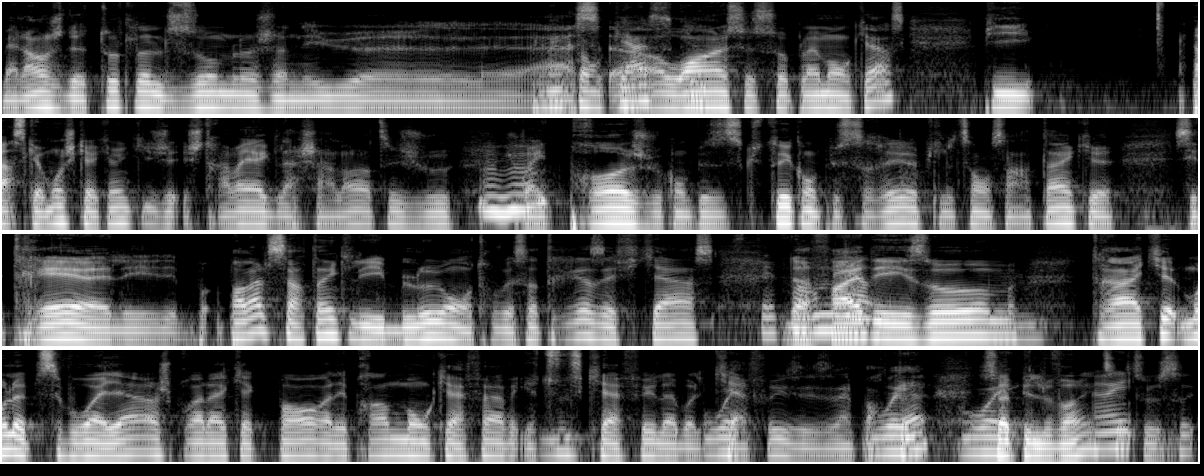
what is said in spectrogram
mélange de tout, là, le Zoom, là, j'en ai eu... Euh, Plein ton casque. ouais, c'est ça, plein mon casque. Puis parce que moi, je suis quelqu'un qui. Je, je travaille avec de la chaleur, tu sais. Je veux, je veux être proche, je veux qu'on puisse discuter, qu'on puisse rire. Puis là, tu sais, on s'entend que c'est très. euh, Les, pas mal certain que les Bleus ont trouvé ça très efficace de formidable. faire des zooms tranquille. Moi, le petit voyage pour aller à quelque part, aller prendre mon café avec. Y a-tu du café là-bas? Le Oui. café, c'est important. Oui, oui. Ça, puis le vin, tu sais, tu le sais.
